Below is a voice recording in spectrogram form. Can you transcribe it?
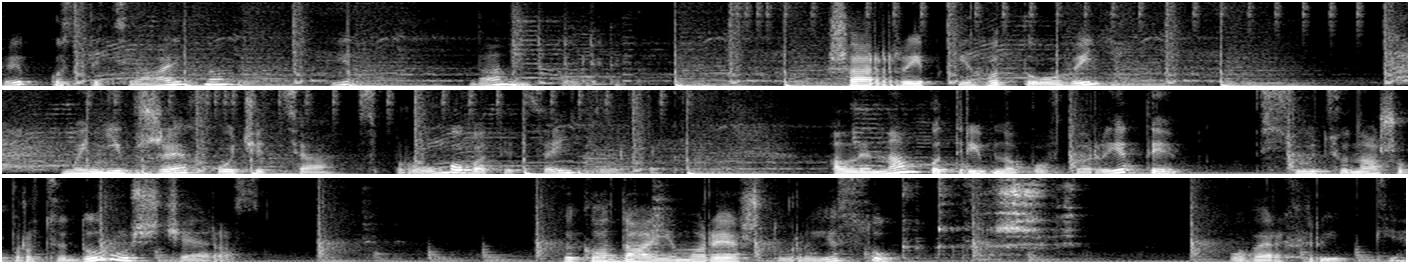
рибку спеціально під даний тортик. Шар рибки готовий. Мені вже хочеться спробувати цей тортик. Але нам потрібно повторити всю цю нашу процедуру ще раз. Викладаємо решту рису поверх рибки.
